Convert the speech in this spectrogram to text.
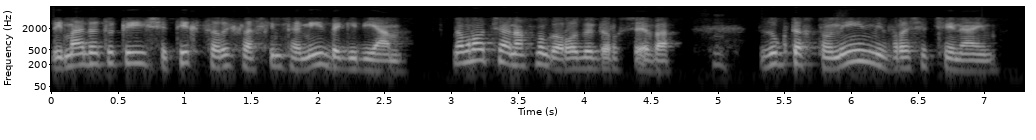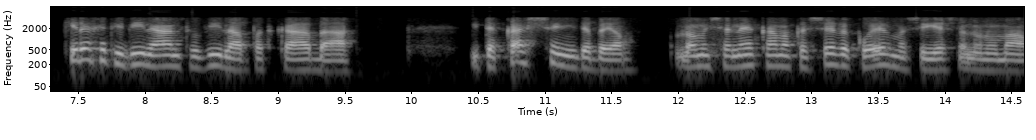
לימדת אותי שתיק צריך להכין תמיד בגיד ים, למרות שאנחנו גרות בבאר שבע. זוג תחתונים, מברשת שיניים. כי לכי תדעי לאן תוביל להרפתקה הבאה. התעקשת שנדבר, לא משנה כמה קשה וכואב מה שיש לנו לומר.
